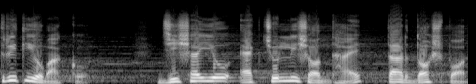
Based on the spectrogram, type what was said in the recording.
তৃতীয় বাক্য। জিসাইও একচল্লিশ অধ্যায় তার দশ পদ।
